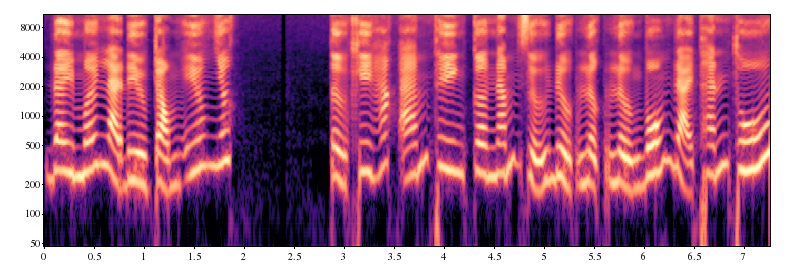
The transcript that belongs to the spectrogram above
Đây mới là điều trọng yếu nhất. Từ khi Hắc Ám Thiên Cơ nắm giữ được lực lượng bốn đại thánh thú,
